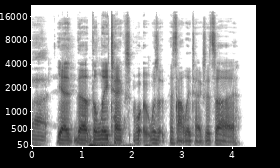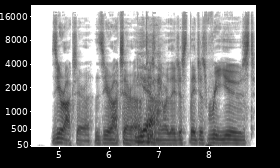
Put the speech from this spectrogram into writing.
uh, Yeah, the the latex was it? It's not latex. It's uh Xerox era, the Xerox era of Yeah. Disney, where they just they just reused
